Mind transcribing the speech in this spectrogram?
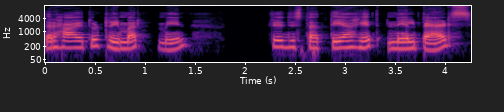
तर हा येतो ट्रिमर मेन जे दिसतात ते आहेत नेल पॅड्स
